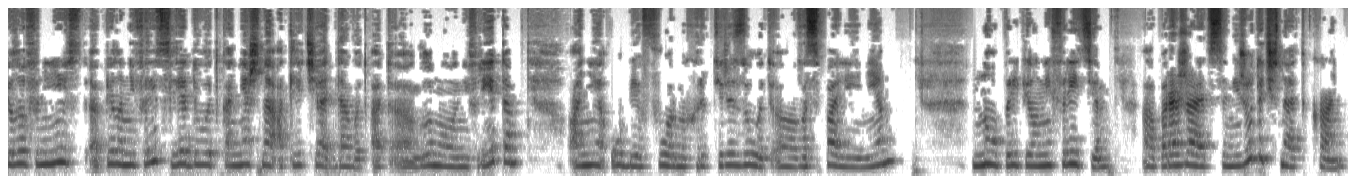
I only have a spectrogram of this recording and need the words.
Пилонефрит следует, конечно, отличать да, вот от э, гломолонефрита. Они обе формы характеризуют э, воспалением, но при пилонефрите э, поражается межуточная ткань,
